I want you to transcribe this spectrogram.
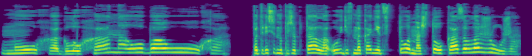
Муха глуха на оба уха. Потрясенно прошептала, увидев наконец то, на что указывала Жужа.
